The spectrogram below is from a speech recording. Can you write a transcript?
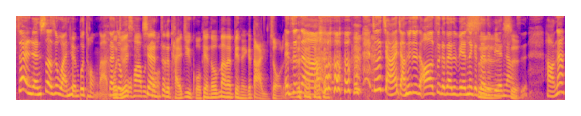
虽然人设是完全不同啦，但是火花不错。现在这个台剧国片都慢慢变成一个大宇宙了。哎、欸，真的啊，就是讲来讲去就是哦，这个在这边，那个在这边这样子。好，那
